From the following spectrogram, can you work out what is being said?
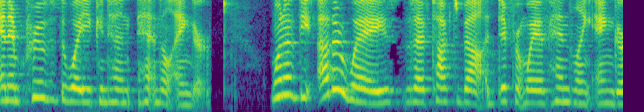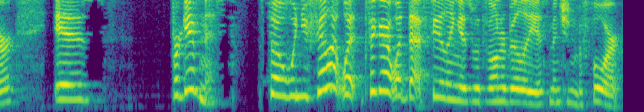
and improves the way you can handle anger. One of the other ways that I've talked about a different way of handling anger is forgiveness. So when you feel out what figure out what that feeling is with vulnerability as mentioned before,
